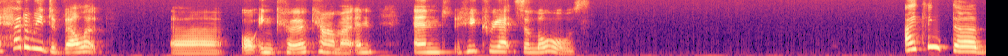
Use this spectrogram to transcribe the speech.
how do we develop uh, or incur karma, and and who creates the laws? I think the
